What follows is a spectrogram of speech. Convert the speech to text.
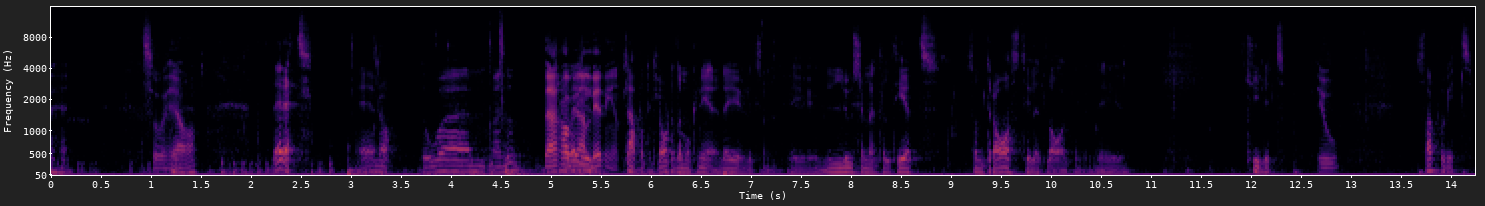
så ja. Det är rätt. Det är bra. Då, ehm, men då, Där har vi anledningen. Klappat och klart att de åker ner. Det är ju liksom det är ju loser mentalitet som dras till ett lag. Det är ju tydligt. Jo. Svart på vitt.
